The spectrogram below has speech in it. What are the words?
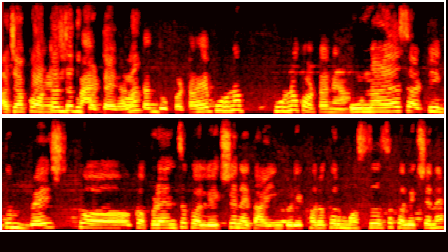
अच्छा कॉटनचा दुपट्टा आहे ना? कॉटन दुपट्टा. हे पूर्ण पूर्ण कॉटन आहे. उन्हाळ्यासाठी एकदम बेस्ट कपड्यांचं कलेक्शन आहे ताईंकडे. खरोखर मस्त असं कलेक्शन आहे.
